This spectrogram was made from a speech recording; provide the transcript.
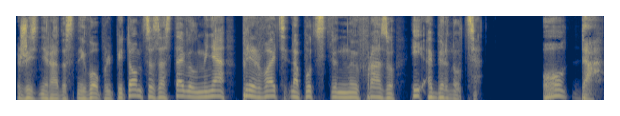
Жизнерадостный вопль питомца заставил меня прервать напутственную фразу и обернуться. «О, да!»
